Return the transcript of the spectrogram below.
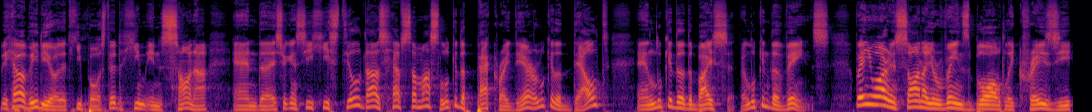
We have a video that he posted, him in sauna, and uh, as you can see, he still does have some muscle. Look at the pack right there, look at the delt, and look at the, the bicep, and look at the veins. When you are in sauna, your veins blow out like crazy,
